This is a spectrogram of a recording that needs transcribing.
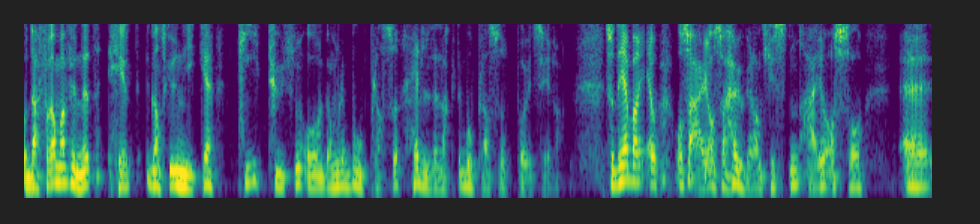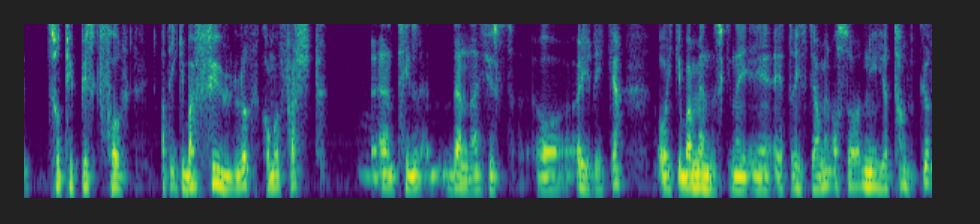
Og derfor har man funnet helt ganske unike 10 000 år gamle boplasser, hellelagte boplasser på Utsira. Så det er bare, Og så er jo også Haugalandskysten er jo også eh, så typisk for at ikke bare fugler kommer først eh, til denne kyst- og øyriket, og ikke bare menneskene i- etter istida, men også nye tanker.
